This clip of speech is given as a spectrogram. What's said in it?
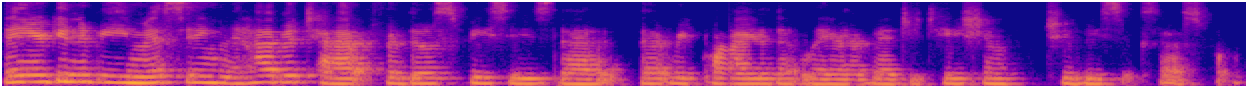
then you're going to be missing the habitat for those species that, that require that layer of vegetation to be successful.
